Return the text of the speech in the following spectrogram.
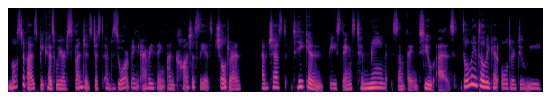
Most of us, because we are sponges just absorbing everything unconsciously as children, have just taken these things to mean something to us. It's only until we get older do we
